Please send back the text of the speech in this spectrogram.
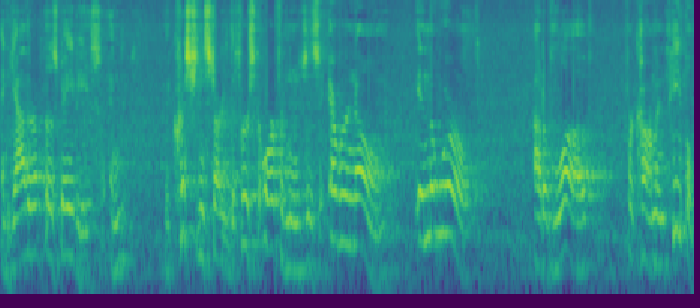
and gather up those babies. And the Christians started the first orphanages ever known in the world out of love for common people.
